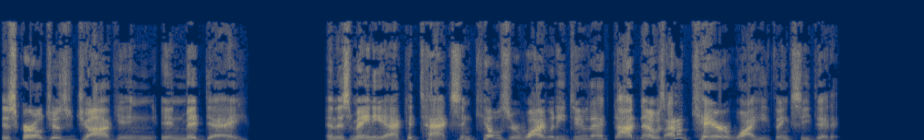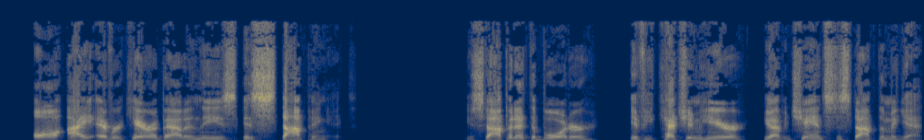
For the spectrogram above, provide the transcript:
This girl just jogging in midday, and this maniac attacks and kills her. Why would he do that? God knows. I don't care why he thinks he did it. All I ever care about in these is stopping it. You stop it at the border. If you catch him here, you have a chance to stop them again.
